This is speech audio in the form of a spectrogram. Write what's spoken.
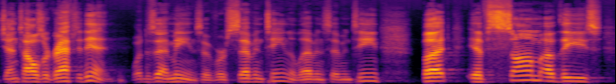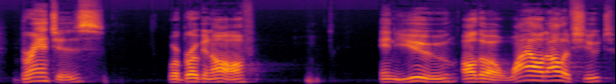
Gentiles are grafted in. What does that mean? So, verse 17, 11, 17. But if some of these branches were broken off, and you, although a wild olive shoot,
